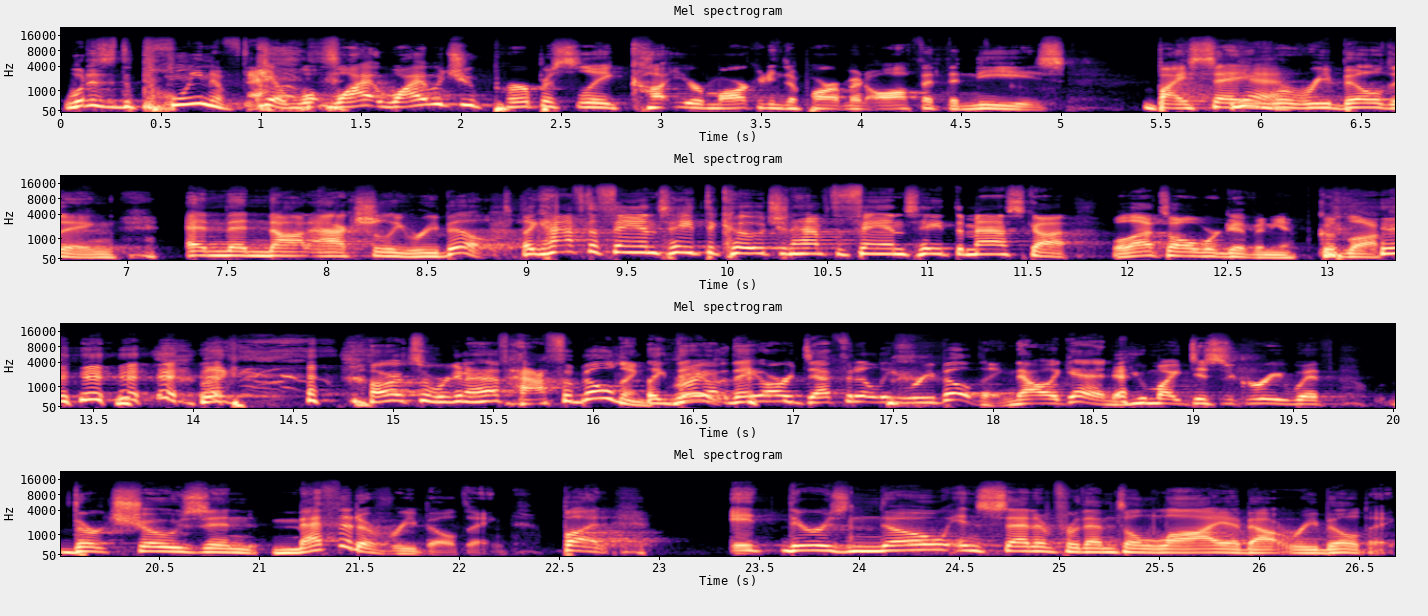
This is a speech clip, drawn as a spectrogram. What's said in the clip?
what is the point of that? Yeah, wh- why why would you purposely cut your marketing department off at the knees by saying Yeah. we're rebuilding and then not actually rebuild? Like half the fans hate the coach and half the fans hate the mascot. Well, that's all we're giving you. Good luck. like, all right, so we're gonna have half a building. Like they are, they are definitely rebuilding. Now again, you might disagree with their chosen method of rebuilding, but it there is no incentive for them to lie about rebuilding.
